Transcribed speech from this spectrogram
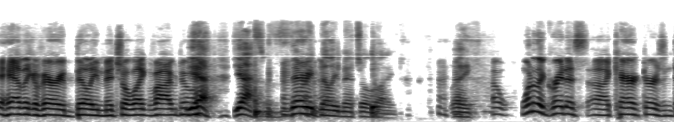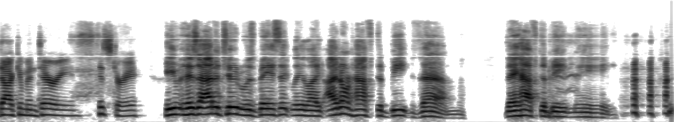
Yeah, he had like a very Billy Mitchell like vibe to him. yeah, yes, very Billy Mitchell like. Like Oh, one of the greatest uh, characters in documentary history. he his attitude was basically like, I don't have to beat them. They have to beat me.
